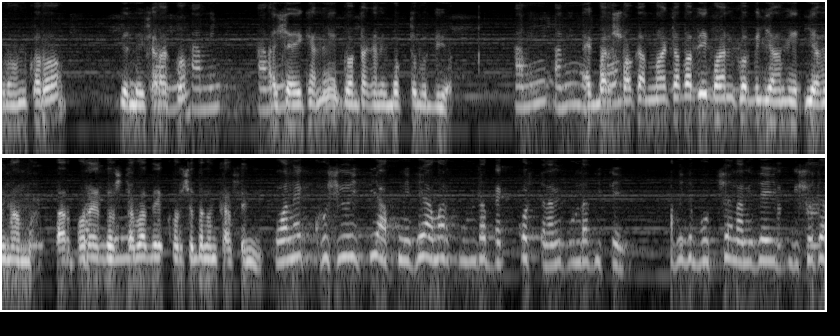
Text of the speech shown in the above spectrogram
গ্রহণ করো যে লেখা রাখো। আমি আচ্ছা এখানে ঘন্টাখানি বক্তব্য দিও। আমি আমি একবার সকাল নয়টা বাজে বয়ান করবে ইয়ামি ইয়ামি মামা। তারপরে দশটা বাজে খোরশেদ আলম অনেক খুশি হয়েছি আপনি যে আমার ফোনটা ব্যাক করছেন আমি ফোনটা দিতে আপনি যে বুঝছেন আমি যে এই বিষয়টা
